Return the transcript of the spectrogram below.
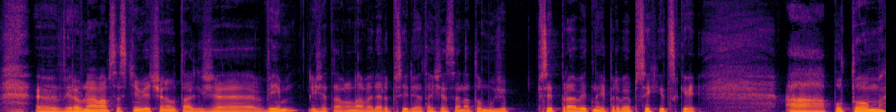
Vyrovnávám se s tím většinou tak, že vím, že ta vlna veder přijde, takže se na to můžu připravit nejprve psychicky. A potom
